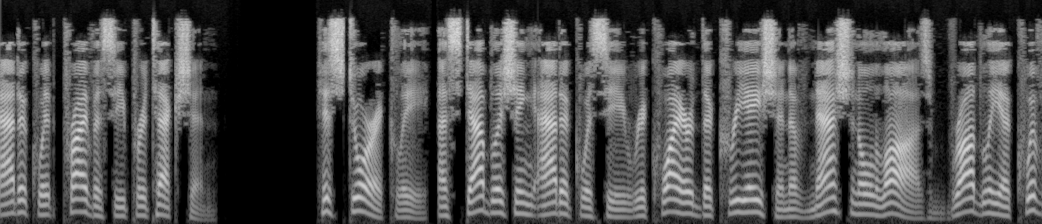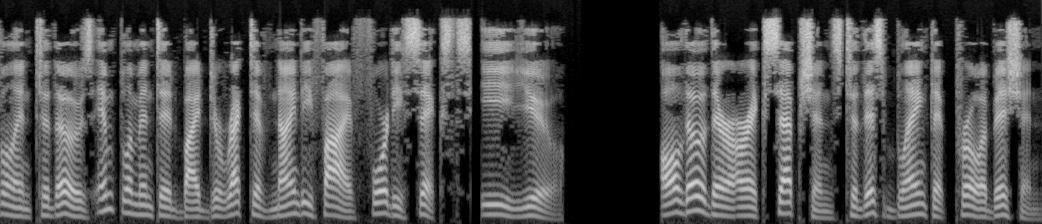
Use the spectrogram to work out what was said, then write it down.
adequate privacy protection. Historically, establishing adequacy required the creation of national laws broadly equivalent to those implemented by Directive 95/46 EU. Although there are exceptions to this blanket prohibition,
